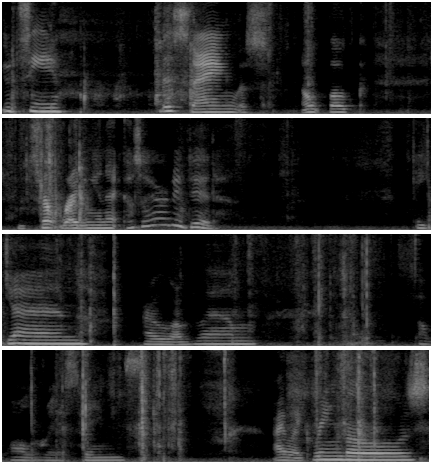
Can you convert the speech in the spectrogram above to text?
You'd see this thing, this notebook, and start writing in it because I already did. Again, I love them. The walrus things. I like rainbows.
